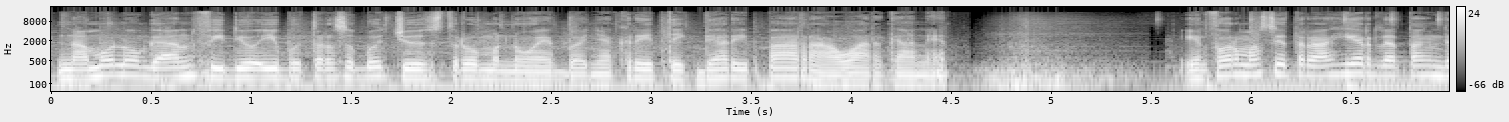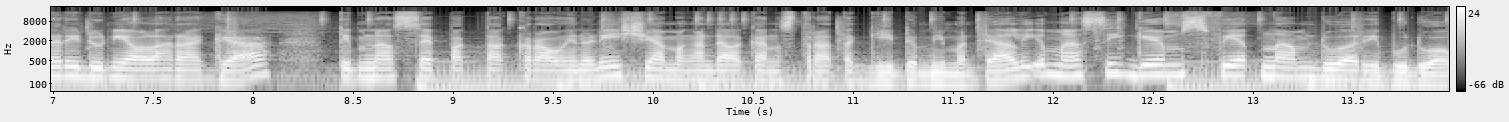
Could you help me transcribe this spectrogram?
Namun unggahan video ibu tersebut justru menuai banyak kritik dari para warganet. Informasi terakhir datang dari dunia olahraga. Timnas sepak takraw Indonesia mengandalkan strategi demi medali emas SEA Games Vietnam 2022.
